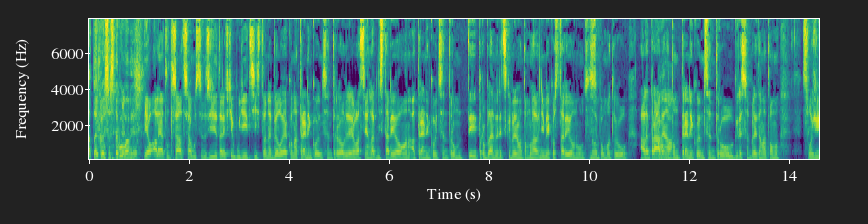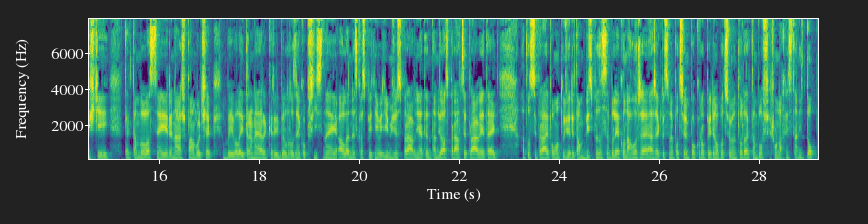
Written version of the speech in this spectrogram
a takhle se s tebou bavit. jo, ale já to třeba, třeba musím říct, že tady v těch Budějcích to nebylo jako na tréninkovém centru, jo, je vlastně hlavní stadion a tréninkový centrum, ty problémy vždycky byly na tom hlavním jako stadionu, co no. si pamatuju, ale právě Aha. na tom tréninkovém centru, kde jsme byli tam na tom složišti, tak tam byl vlastně jeden náš pan Vlček, bývalý trenér, který byl hrozně jako přísný, ale dneska zpětně vidím, že správně, ten tam dělá správce právě teď a to si právě pamatuju, že tam, když jsme zase byli jako nahoře a řekli jsme, potřebujeme pokropit nebo potřebujeme to, tak tam bylo všechno nachystaný top.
